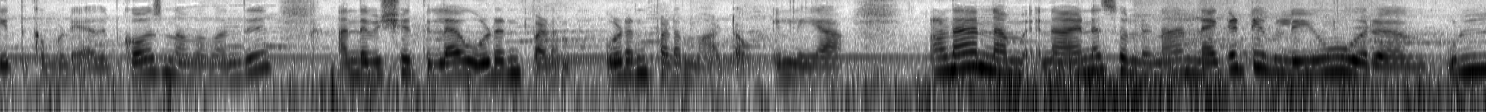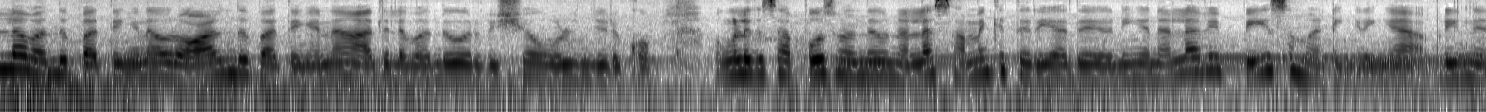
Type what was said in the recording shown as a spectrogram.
ஏற்றுக்க முடியாது. பிகாஸ் நம்ம வந்து அந்த விஷயத்தில் உடன்படம் உடன்பட மாட்டோம் இல்லையா? ஆனால் நம்ம நான் என்ன சொல்லுன்னா நெகட்டிவ்லேயும் ஒரு உள்ளே வந்து பார்த்திங்கன்னா ஒரு ஆழ்ந்து பார்த்திங்கன்னா அதில் வந்து ஒரு விஷயம் ஒழிஞ்சிருக்கும் உங்களுக்கு சப்போஸ் வந்து நல்லா சமைக்க தெரியாது நீங்கள் நல்லாவே பேச மாட்டேங்கிறீங்க அப்படின்னு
